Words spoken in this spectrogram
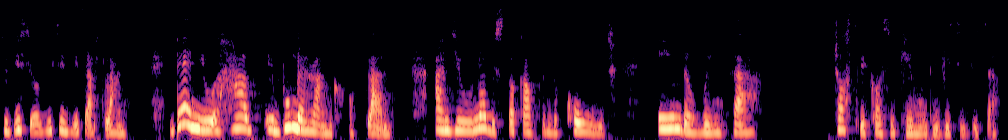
to this your visit visa plan. Then you will have a boomerang of plans and you will not be stuck out in the cold in the winter just because you came with a visit visa.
